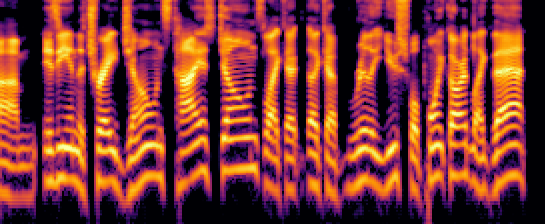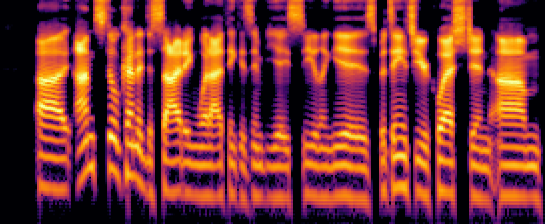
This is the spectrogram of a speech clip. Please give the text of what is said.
um, is he in the Tre Jones, Tyus Jones, like a like a really useful point guard like that? uh, I'm still kind of deciding what I think his NBA ceiling is. But to answer your question, um,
